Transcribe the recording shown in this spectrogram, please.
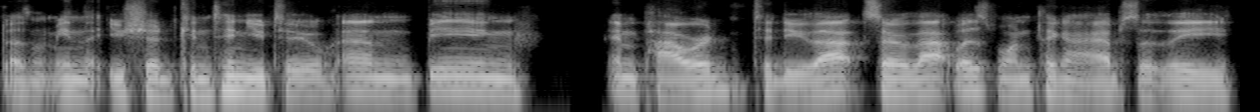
doesn't mean that you should continue to and being empowered to do that. So that was one thing i absolutely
